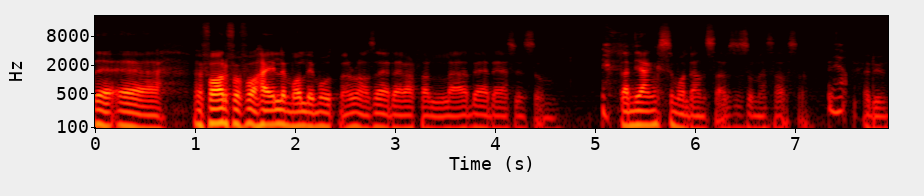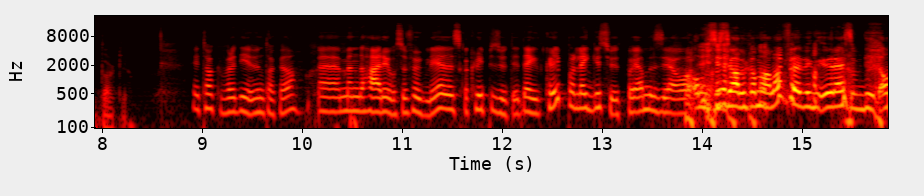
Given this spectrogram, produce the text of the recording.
det er Med fare for å få hele Molde imot meg, så er det i hvert fall eh, det, er det jeg syns om den gjengse moldenser, altså, som jeg sa, så Ja. er du unntaket. Jeg takker for at de er unntaket, da. Eh, men det her er jo selvfølgelig Det skal klippes ut i et eget klipp og legges ut på hjemmesida og alle sosiale kanaler før vi reiser opp dit 2.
